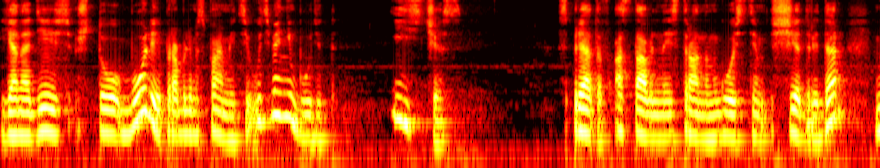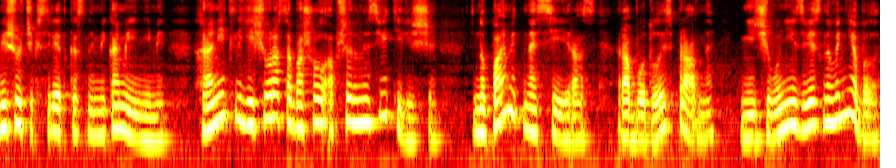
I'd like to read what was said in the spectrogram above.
Я надеюсь, что более проблем с памятью у тебя не будет». И исчез. Спрятав оставленный странным гостем щедрый дар, мешочек с редкостными каменьями, хранитель еще раз обошел обширное святилище, но память на сей раз работала исправно, ничего неизвестного не было,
